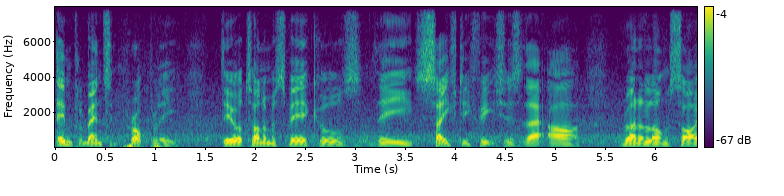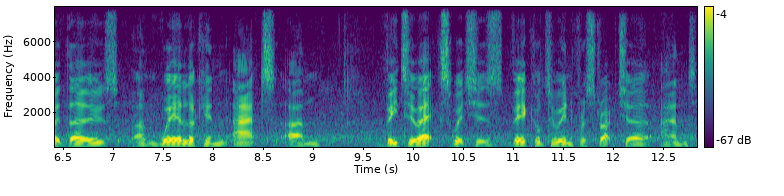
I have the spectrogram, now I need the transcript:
implemented properly, the autonomous vehicles, the safety features that are run alongside those, um, we're looking at um, V2X, which is vehicle to infrastructure and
